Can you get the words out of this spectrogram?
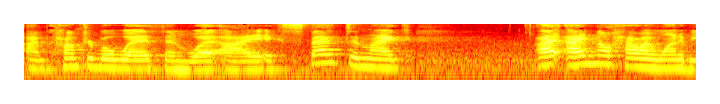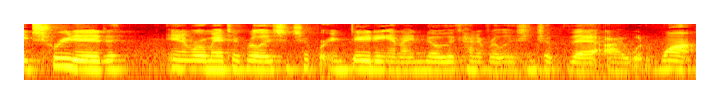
I'm comfortable with and what I expect and like I, I know how I want to be treated in a romantic relationship or in dating and I know the kind of relationship that I would want.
